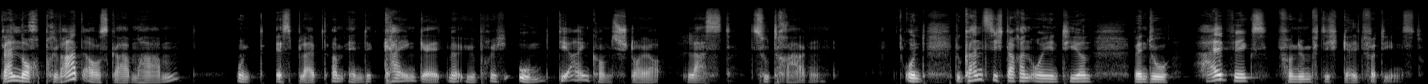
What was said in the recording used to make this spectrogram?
dann noch Privatausgaben haben und es bleibt am Ende kein Geld mehr übrig, um die Einkommenssteuerlast zu tragen. Und du kannst dich daran orientieren, wenn du halbwegs vernünftig Geld verdienst,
